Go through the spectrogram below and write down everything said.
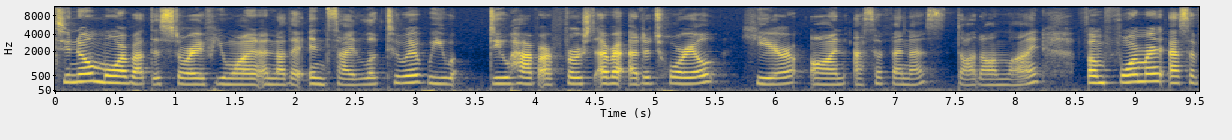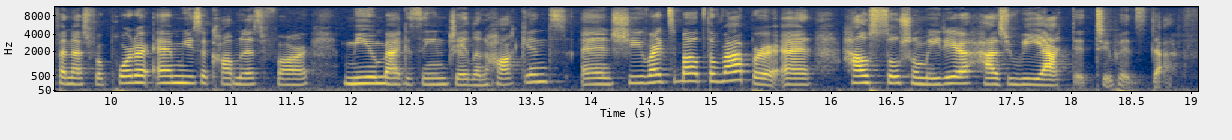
To know more about this story, if you want another inside look to it, we do have our first ever editorial here on sfns.online from former SFNS reporter and music columnist for Mew magazine, Jalen Hawkins. And she writes about the rapper and how social media has reacted to his death.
